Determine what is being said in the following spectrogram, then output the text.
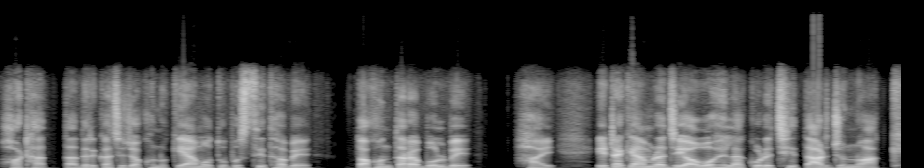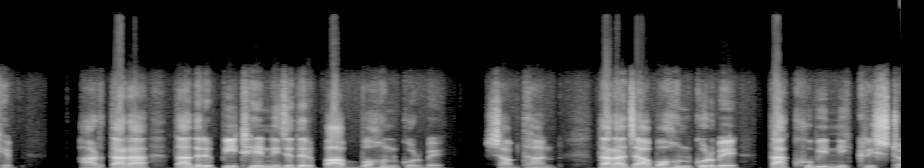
হঠাৎ তাদের কাছে যখন কেয়ামত উপস্থিত হবে, তখন তারা বলবে হাই এটাকে আমরা যে অবহেলা করেছি তার জন্য আক্ষেপ। আর তারা তাদের পিঠে নিজেদের পাপ বহন করবে। সাবধান, তারা যা বহন করবে তা খুবই নিকৃষ্ট।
